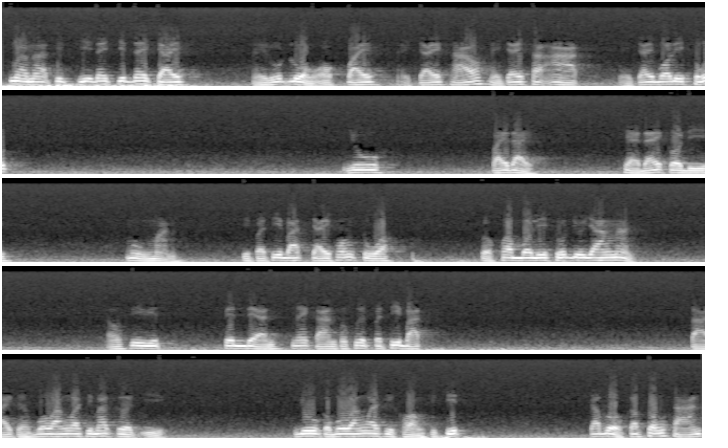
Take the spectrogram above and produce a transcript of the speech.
เมื่อนาทิฏฐิในจิตในใจ ให้รุดล่วงออกไป ให้ใจขาว ให้ใจสะอาด ให้ใจบริสุทธิ์ อยู่ไปได้แค่ได้ก็ดี มุ่งมั่นที่ปฏิบัติใจของตัวเพื่อความบริสุทธิ์อยู่อย่างนั้น เอาชีวิต เป็นแดนในการประพฤติปฏิบัติ ตายเกิดบวังว่าสิมาเกิดอีก อยู่กับบวังว่าสิของสิติดกับโลกกับสงสาร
